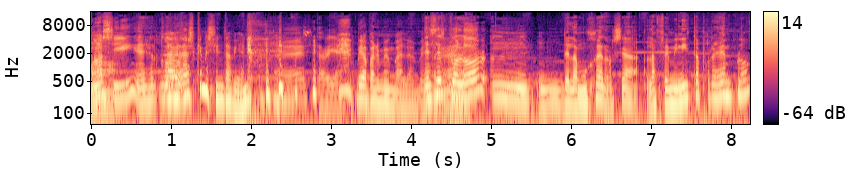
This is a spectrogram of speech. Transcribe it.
No, sí, es el color. La verdad es que me sienta bien. Eh, Está bien. Voy a ponerme un galón. Es el color mm, de la mujer, o sea, las feministas, por ejemplo,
